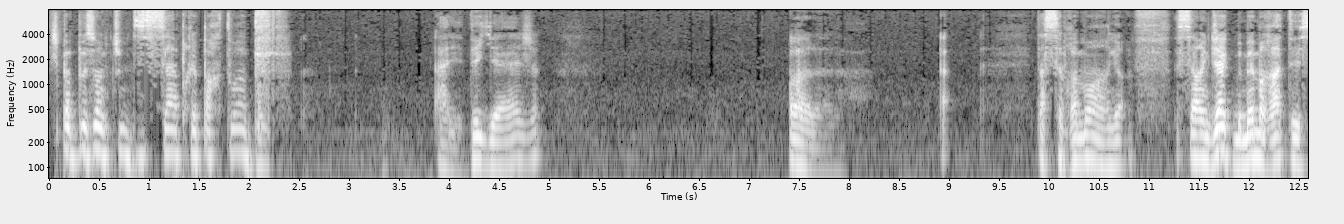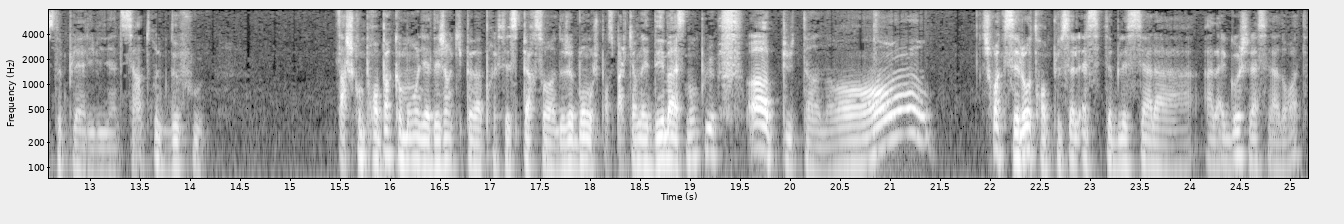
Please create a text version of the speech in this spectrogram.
J'ai pas besoin que tu me dises ça. Prépare-toi. Allez, dégage. Oh là là. Ah. C'est vraiment un... C'est un même raté, s'il te plaît, Viviane. C'est un truc de fou. Ça, je comprends pas comment il y a des gens qui peuvent apprécier ce perso. Hein. Déjà, bon, je pense pas qu'il y en ait des masses non plus. Oh putain, non. Je crois que c'est l'autre. En plus, elle, s'était blessée à la, à la gauche et là, c'est la droite.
